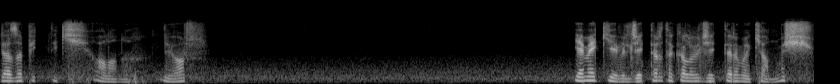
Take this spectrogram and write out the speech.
Plaza piknik alanı diyor. Yemek yiyebilecekleri, takılabilecekleri mekanmış.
